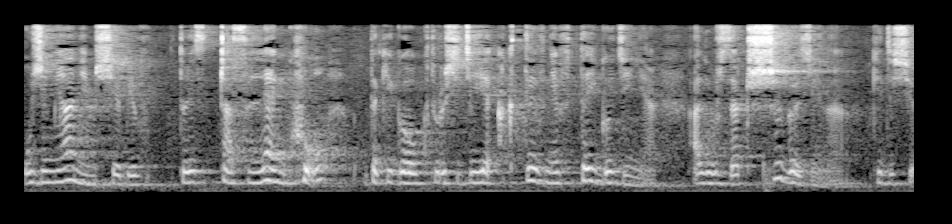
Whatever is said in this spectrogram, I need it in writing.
uziemianiem siebie to jest czas lęku, takiego, który się dzieje aktywnie w tej godzinie, ale już za trzy godziny, kiedy się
